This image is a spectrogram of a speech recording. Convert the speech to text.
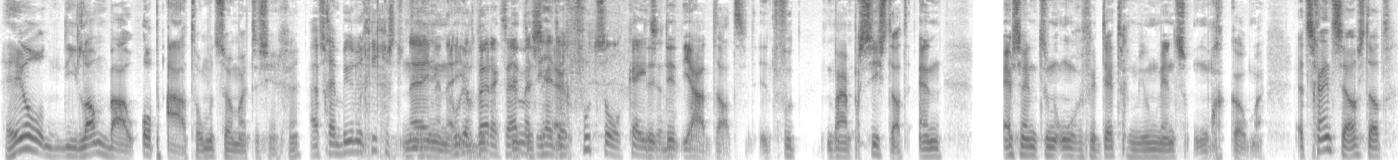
heel die landbouw opaten, om het zo maar te zeggen. Hij heeft geen biologie gestudeerd. Nee, nee, nee, Hoe dat dit- werkt, hè? Met die hele voedselketen. Dit, dit, ja, dat. Het voet, maar precies dat. En er zijn toen ongeveer 30 miljoen mensen omgekomen. Het schijnt zelfs dat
